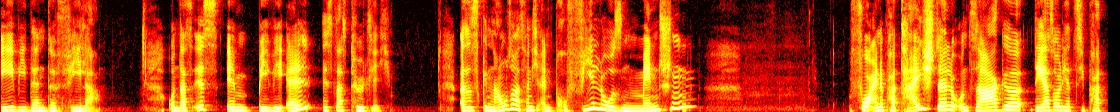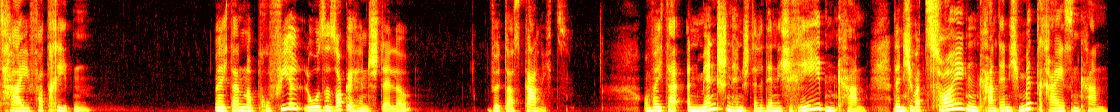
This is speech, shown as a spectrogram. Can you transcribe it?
evidente Fehler. Und das ist im BWL ist das tödlich. Also es ist genauso, als wenn ich einen profillosen Menschen vor eine Partei stelle und sage, der soll jetzt die Partei vertreten. Wenn ich dann eine profillose Socke hinstelle, wird das gar nichts. Und wenn ich da einen Menschen hinstelle, der nicht reden kann, der nicht überzeugen kann, der nicht mitreißen kann,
